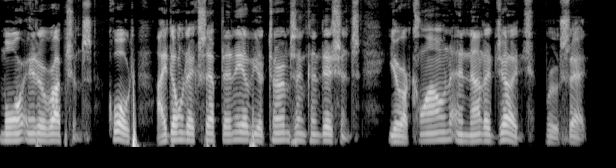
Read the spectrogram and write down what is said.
more interruptions. Quote, I don't accept any of your terms and conditions. You're a clown and not a judge, Bru said.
